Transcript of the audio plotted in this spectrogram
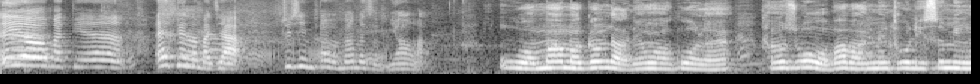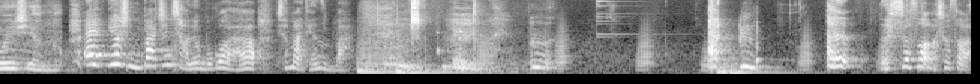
哎呦，马天。哎，对了，马佳，最近爸爸妈妈怎么样了？我妈妈刚打电话过来，她说我爸爸还没脱离生命危险呢。哎，要是你爸真抢救不过来了，小马田怎么办？嗯，说错了，说错了。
